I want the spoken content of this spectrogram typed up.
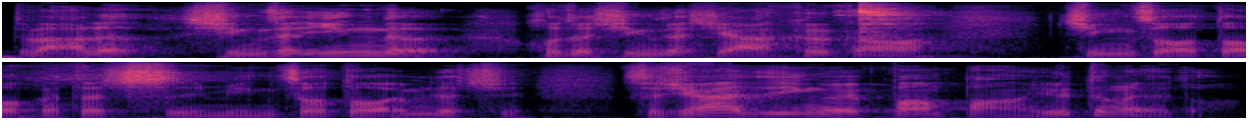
对伐？阿拉寻只因头或者寻只借口讲，今朝到搿搭去，明朝到埃面搭去，实际上还是因为帮朋友蹲辣一道，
